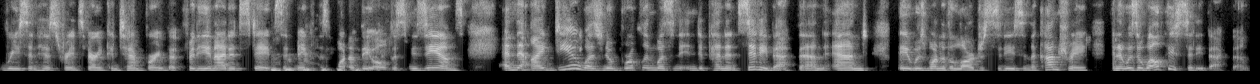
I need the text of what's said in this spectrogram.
recent history. It's very contemporary. But for the United States, it makes us one of the oldest museums. And the idea was, you know, Brooklyn was an independent city back then, and it was one of the largest cities in the country, and it was a wealthy city back then.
